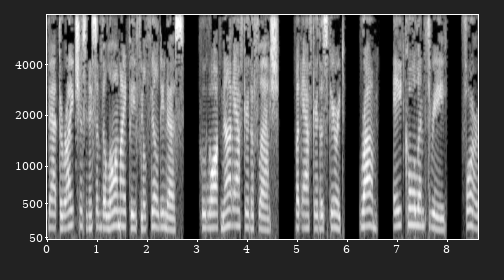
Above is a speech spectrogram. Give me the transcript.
that the righteousness of the law might be fulfilled in us, who walk not after the flesh, but after the Spirit. Rom. 8 colon 3. 4.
